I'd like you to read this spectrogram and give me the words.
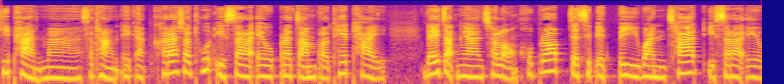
ที่ผ่านมาสถานเอกอัครราชทูตอิสราเอลประจำประเทศไทย ได้จัดงานฉลองครบรอบ 71 ปีวันชาติอิสราเอล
